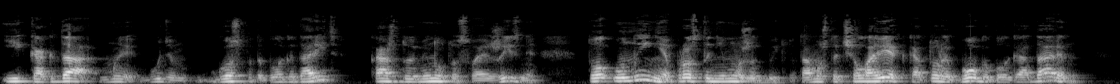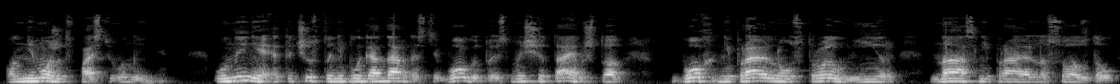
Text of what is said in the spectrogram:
И когда мы будем Господа благодарить каждую минуту своей жизни, то уныния просто не может быть. Потому что человек, который Богу благодарен, он не может впасть в уныние. Уныние – это чувство неблагодарности Богу. То есть мы считаем, что Бог неправильно устроил мир, нас неправильно создал,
